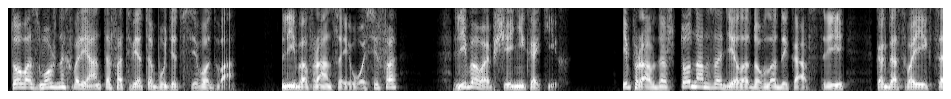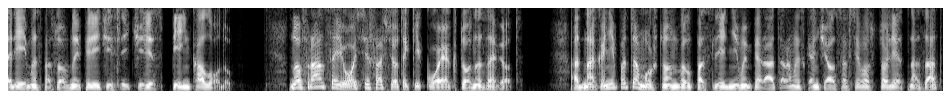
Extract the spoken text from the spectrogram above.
то возможных вариантов ответа будет всего два – либо Франца Иосифа, либо вообще никаких. И правда, что нам за дело до владыка Австрии, когда своих царей мы способны перечислить через пень-колоду? Но Франца Иосифа все-таки кое-кто назовет. Однако не потому, что он был последним императором и скончался всего сто лет назад,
